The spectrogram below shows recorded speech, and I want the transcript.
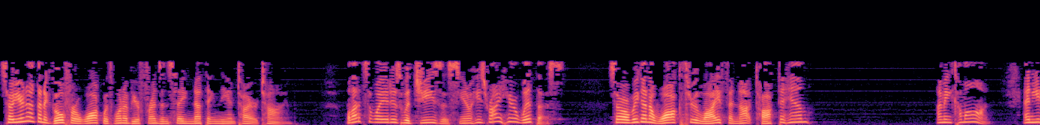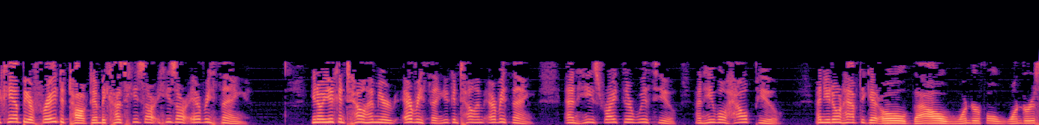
So you're not going to go for a walk with one of your friends and say nothing the entire time. Well, that's the way it is with Jesus. You know, He's right here with us. So are we going to walk through life and not talk to Him? I mean, come on. And you can't be afraid to talk to him because he's our, he's our everything. You know, you can tell him your everything. You can tell him everything. And he's right there with you. And he will help you. And you don't have to get, oh, thou wonderful, wondrous,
